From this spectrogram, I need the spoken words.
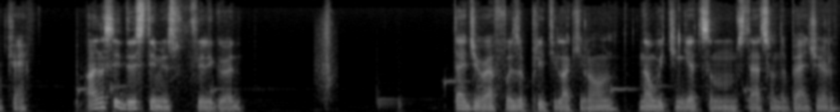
Okay. Honestly, this team is really good. That giraffe was a pretty lucky roll. Now we can get some stats on the badger.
